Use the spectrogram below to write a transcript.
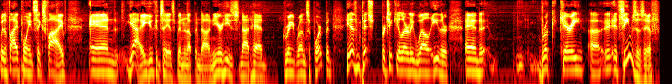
with a 5.65. And yeah, you could say it's been an up and down year. He's not had great run support, but he hasn't pitched particularly well either. And uh, Brooke Carey, uh, it seems as if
